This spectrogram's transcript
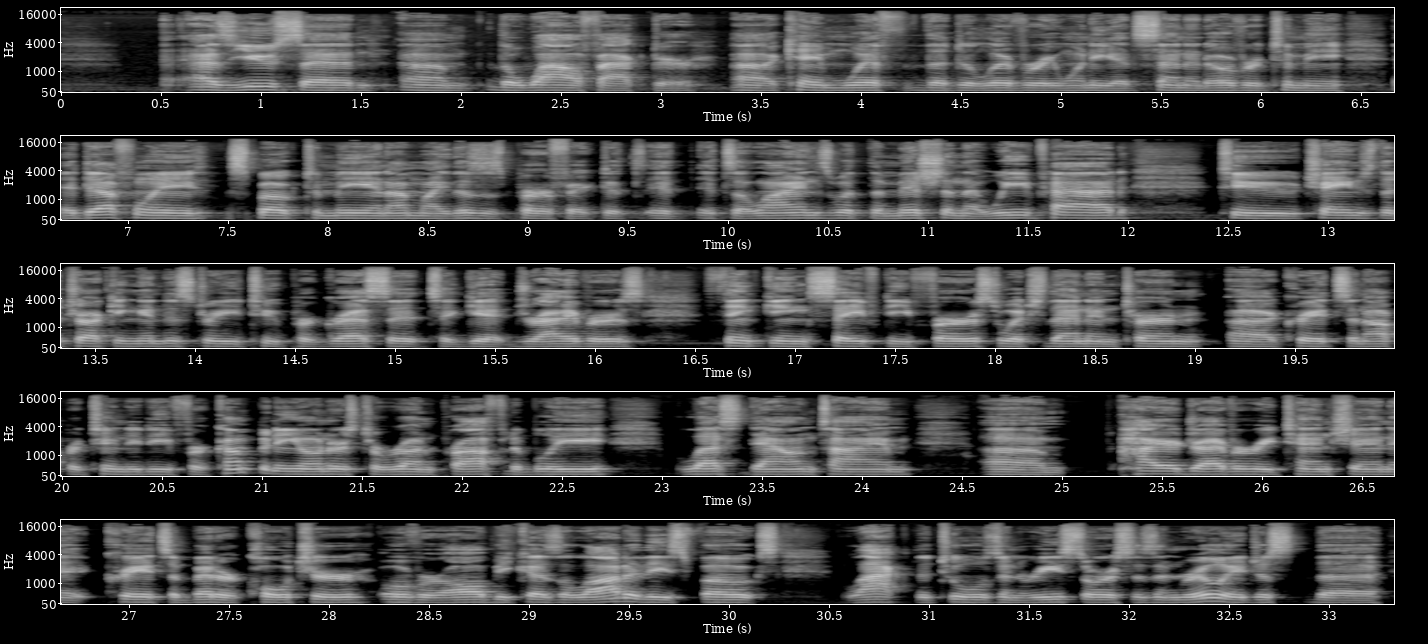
as you said, um, the wow factor uh, came with the delivery when he had sent it over to me. It definitely spoke to me, and I'm like, this is perfect. It, it, it aligns with the mission that we've had to change the trucking industry, to progress it, to get drivers thinking safety first, which then in turn uh, creates an opportunity for company owners to run profitably, less downtime. Um, higher driver retention. It creates a better culture overall because a lot of these folks lack the tools and resources and really just the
